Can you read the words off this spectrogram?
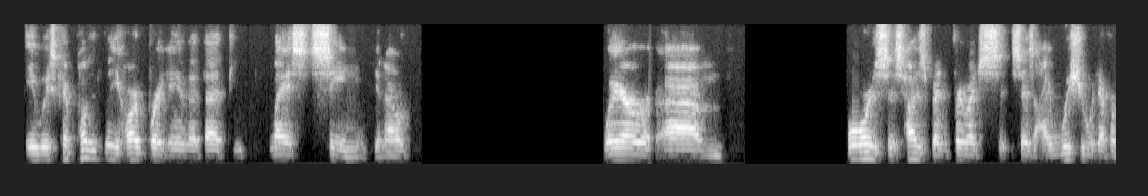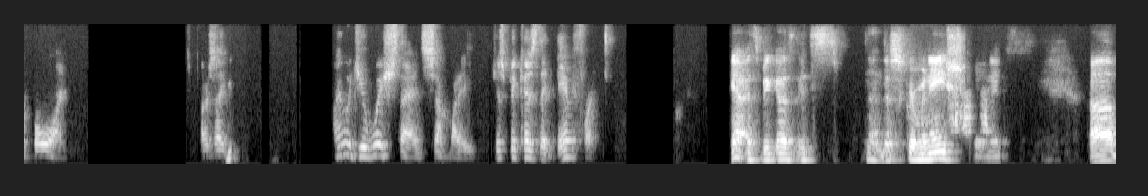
it was completely heartbreaking that that last scene, you know, where um, Bortus's husband pretty much says, "I wish you were never born." I was like, why would you wish that in somebody just because they're different? Yeah, it's because it's discrimination. It's uh,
